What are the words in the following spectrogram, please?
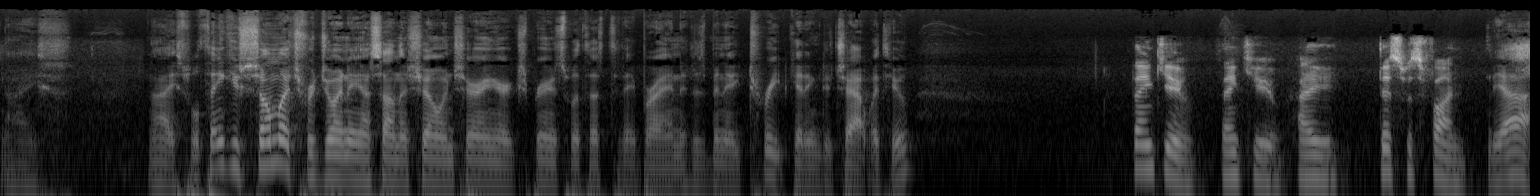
Nice. Nice. Well, thank you so much for joining us on the show and sharing your experience with us today, Brian. It has been a treat getting to chat with you. Thank you, thank you. I this was fun. Yeah,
